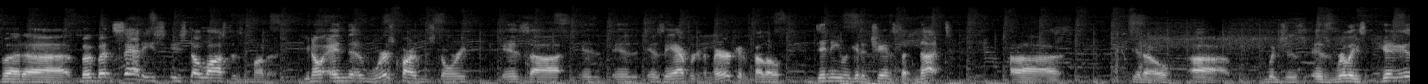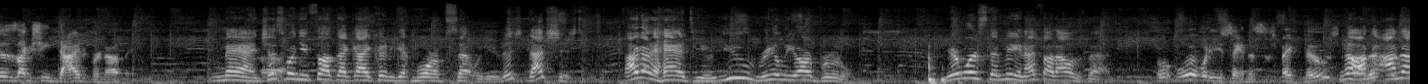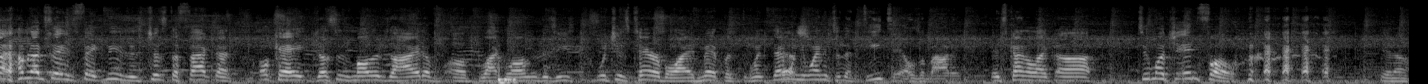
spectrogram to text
but uh, but but sad, he's he still lost his mother. You know, and the worst part of the story is uh, is, is, is the African American fellow didn't even get a chance to nut. Uh, you know, uh, which is is really it's like she died for nothing. Man, just Uh. when you thought that guy couldn't get more upset with you, this that's just. I gotta hand it to you. You really are brutal. You're worse than me, and I thought I was bad. What, what are you saying? This is fake news? No, I'm, this- I'm not. I'm not saying it's fake news. It's just the fact that okay, Justin's mother died of, of black lung disease, which is terrible, I admit. But when, then when you went into the details about it, it's kind of like uh, too much info. you know.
